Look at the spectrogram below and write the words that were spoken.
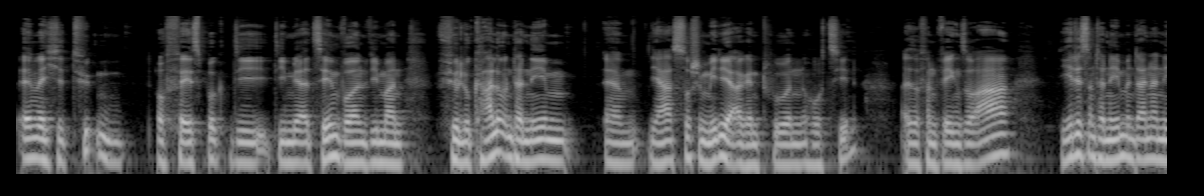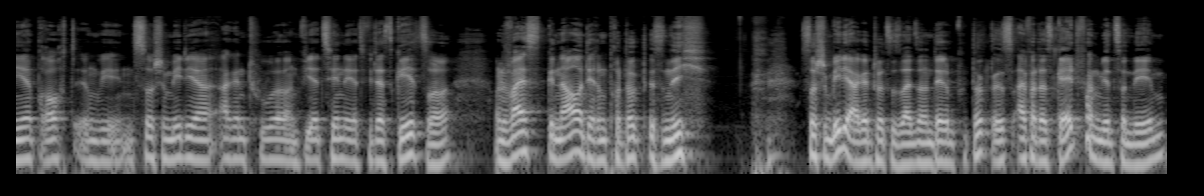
irgendwelche Typen auf Facebook, die, die mir erzählen wollen, wie man für lokale Unternehmen ähm, ja Social Media Agenturen hochzieht. Also von wegen so, ah, jedes Unternehmen in deiner Nähe braucht irgendwie eine Social Media Agentur und wir erzählen dir jetzt, wie das geht so. Und du weißt genau, deren Produkt ist nicht Social Media Agentur zu sein, sondern deren Produkt ist, einfach das Geld von mir zu nehmen,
